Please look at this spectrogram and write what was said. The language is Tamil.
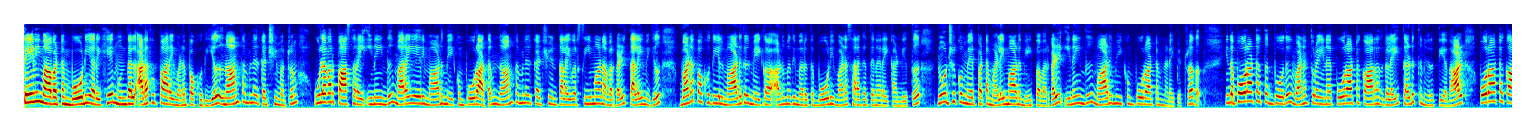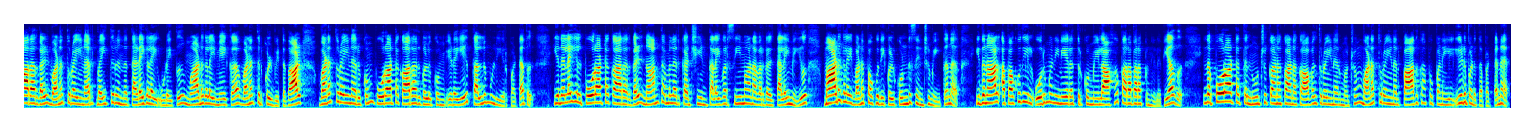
தேனி மாவட்டம் போடி அருகே முந்தல் அடவுப்பாறை வனப்பகுதியில் நாம் தமிழர் கட்சி மற்றும் உழவர் பாசறை இணைந்து மரையேறி மாடு மேய்க்கும் போராட்டம் நாம் தமிழர் கட்சியின் தலைவர் சீமான் அவர்கள் தலைமையில் வனப்பகுதியில் மாடுகள் மேய்க்க அனுமதி மறுத்த போடி வனசரகத்தினரை கண்டித்து நூற்றுக்கும் மேற்பட்ட மலைமாடு மேய்ப்பவர்கள் இணைந்து மாடு மேய்க்கும் போராட்டம் நடைபெற்றது. இந்த போராட்டத்தின் போது வனத்துறையினர் போராட்டக்காரர்களை தடுத்து நிறுத்தியதால் போராட்டக்காரர்கள் வனத்துறையினர் வைத்திருந்த தடைகளை உடைத்து மாடுகளை மேய்க்க வனத்திற்குள் விட்டதால் வனத்துறையினருக்கும் போராட்டக்காரர்களுக்கும் இடையே தள்ளுமுள்ளி ஏற்பட்டது. இந்நிலையில் போராட்டக்காரர்கள் நாம் தமிழர் கட்சியின் தலைவர் சீமான் அவர்கள் தலைமையில் மாடுகளை வனப்பகுதிக்குள் கொண்டு சென்று மேய்த்தனர். இதனால் அப்பகுதியில் ஒரு மணி நேரத்திற்கும் மேலாக பரபரப்பு நிலவியது. இந்த போராட்டத்தில் நூற்றுக்கணக்கான காவல்துறையினர் மற்றும் வனத்துறையினர் பாதுகாப்பு பணியில் ஈடுபடுத்தப்பட்டனர்.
